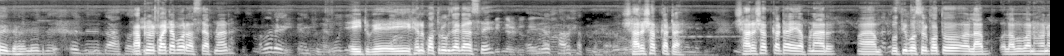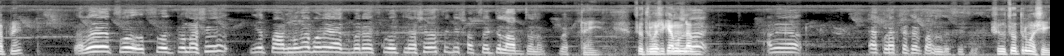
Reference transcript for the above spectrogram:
এই দেখেন এই যে এই যে আপনার কয়টা বর আছে আপনার? এইটুকু। এইটুকু। এই- এখানে কত লোক জায়গা আছে? সাড়ে সাত কাটা সাড়ে সাত কাটায় আপনার প্রতি বছর কত লাভ লাভবান হন আপনি? তবে চৈত্র মাসে ইয়ে পান ভাঙা পরে একবারে চৈত মাসে হচ্ছে যে সবচাইতে লাভজনক। তাই। চৈত্র মাসে কেমন লাভ? আমি এক লাখ টাকার পান বেচেছি। শুধু চৈত্র মাসেই?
